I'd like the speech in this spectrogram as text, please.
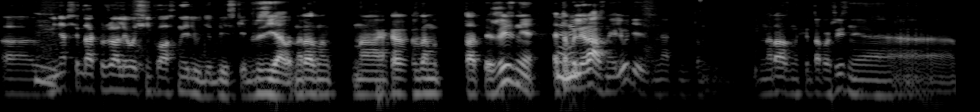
А, меня всегда окружали очень классные люди, близкие, друзья. Вот на, разном, на каждом этапе жизни. Это mm-hmm. были разные люди. Там, на разных этапах жизни а,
